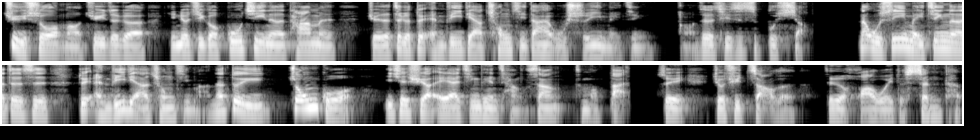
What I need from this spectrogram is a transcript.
据说哦，据这个研究机构估计呢，他们觉得这个对 NVIDIA 冲击大概五十亿美金哦，这个其实是不小。那五十亿美金呢，这个是对 NVIDIA 的冲击嘛？那对于中国一些需要 AI 晶片厂商怎么办？所以就去找了这个华为的升腾。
